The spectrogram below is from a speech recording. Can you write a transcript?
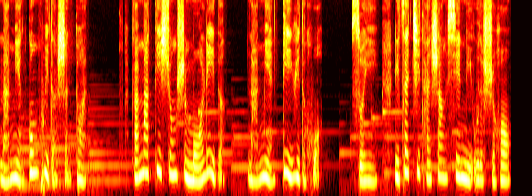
难免公会的审断；凡骂弟兄是魔力的，难免地狱的火。所以你在祭坛上献礼物的时候，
